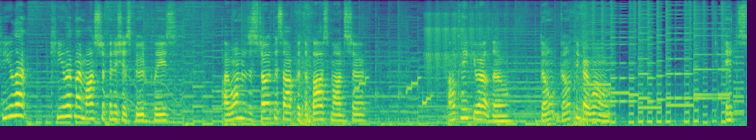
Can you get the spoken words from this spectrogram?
Can you let can you let my monster finish his food, please? I wanted to start this off with the boss monster. I'll take you out though. Don't don't think I won't. It's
